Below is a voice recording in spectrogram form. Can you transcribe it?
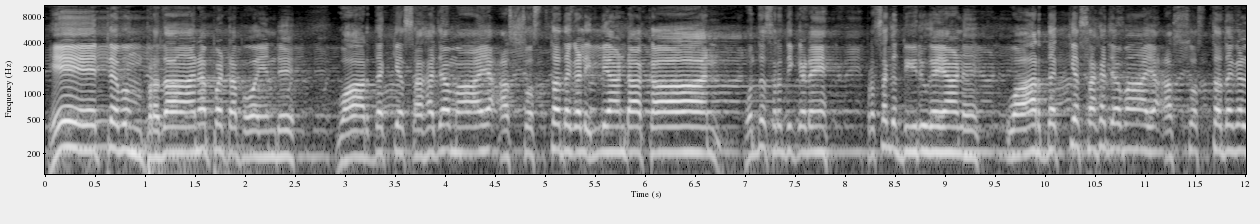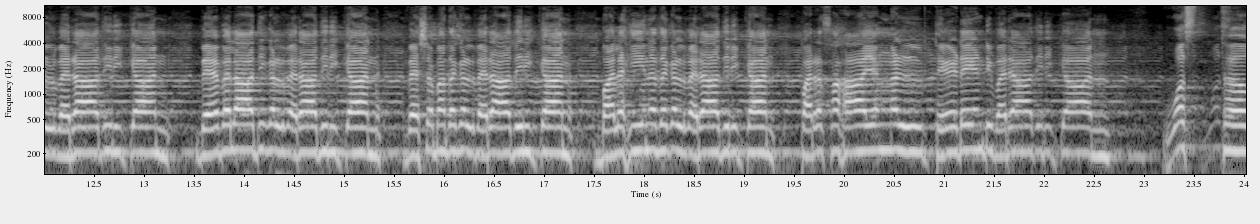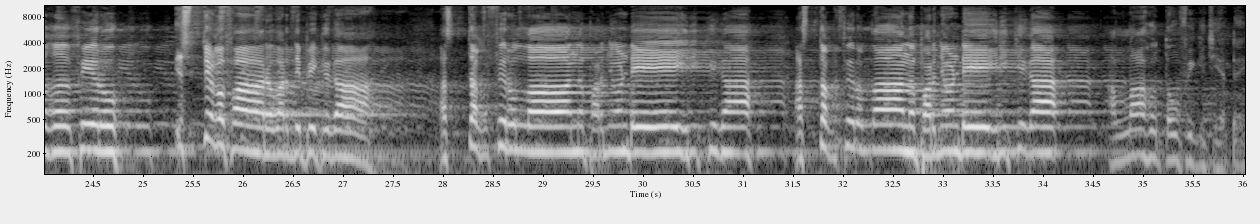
ഏറ്റവും പ്രധാനപ്പെട്ട പോയിന്റ് വാർദ്ധക്യ സഹജമായ അസ്വസ്ഥതകൾ ഇല്ലാണ്ടാക്കാൻ. ഒന്ന് ശ്രദ്ധിക്കണേ. പ്രസംഗം തീരുകയാണ്. വാർദ്ധക്യ സഹജമായ അസ്വസ്ഥതകൾ വരാതിരിക്കാൻ വേവലാതികൾ വരാതിരിക്കാൻ വിഷമതകൾ വരാതിരിക്കാൻ ബലഹീനതകൾ വരാതിരിക്കാൻ പരസഹായങ്ങൾ തേടേണ്ടി വരാതിരിക്കാൻ. വർദ്ധിപ്പിക്കുക. അസ്തഗ്ഫിറുല്ലാ എന്ന് പറഞ്ഞുകൊണ്ടേ ഇരിക്കുക അസ്തഗ്ഫിറുല്ലാ എന്ന് പറഞ്ഞുകൊണ്ടേ ഇരിക്കുക അള്ളാഹു തൗഫിക്ക് ചെയ്യട്ടെ.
